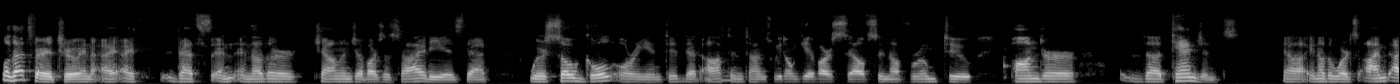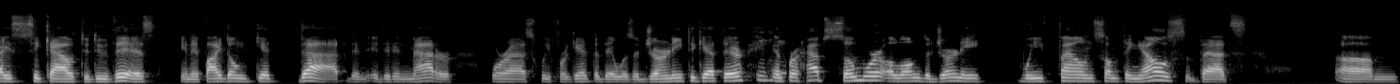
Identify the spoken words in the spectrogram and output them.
Well that's very true and i, I that's an, another challenge of our society is that we're so goal oriented that mm-hmm. oftentimes we don't give ourselves enough room to ponder the tangents. Uh, in other words I'm, i seek out to do this and if i don't get that then it didn't matter whereas we forget that there was a journey to get there. Mm-hmm. and perhaps somewhere along the journey we found something else that's um,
